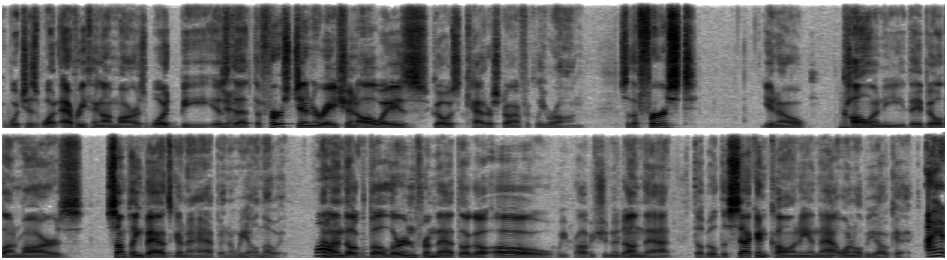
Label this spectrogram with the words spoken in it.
which is what everything on Mars would be, is Yeah. that the first generation always goes catastrophically wrong. So the first, you know, colony they build on Mars, something bad's going to happen, and we all know it. Well- and then they'll they'll learn from that. They'll go, oh, we probably shouldn't have done that. They'll build the second colony, and that one will be okay. I,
